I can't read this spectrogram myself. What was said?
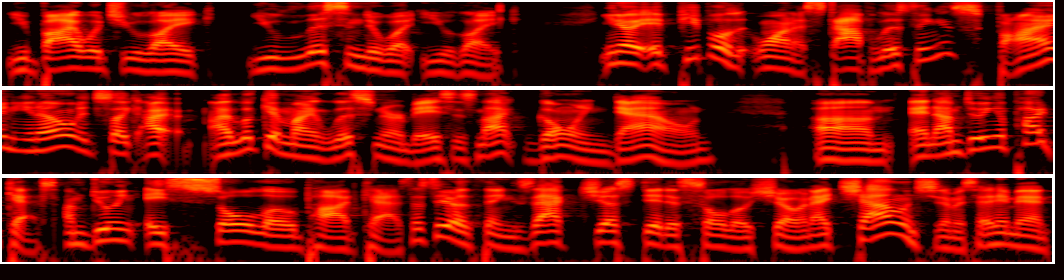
You buy what you like. You listen to what you like. You know, if people want to stop listening, it's fine. You know, it's like I, I look at my listener base, it's not going down. Um, and I'm doing a podcast. I'm doing a solo podcast. That's the other thing. Zach just did a solo show, and I challenged him. I said, hey, man,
